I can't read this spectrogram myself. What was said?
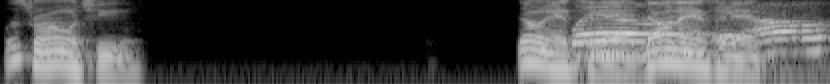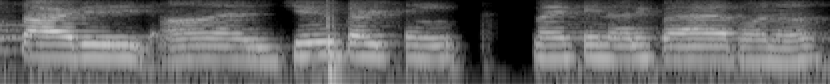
What's wrong with you? Don't answer that. Don't answer it that. all started on June 13th, 1995, on a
